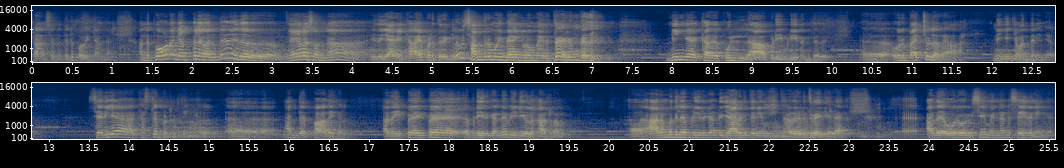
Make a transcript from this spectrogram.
ட்ரான்ஸ்ஃபர் எடுத்துகிட்டு போயிட்டாங்க. அந்த போன கப்பில் வந்து இது ஒரு நேரம் சொன்னால் இது யாரையும் காயப்படுத்துறீங்களோ ஒரு சந்திரமுகி பேங்களூர் மாதிரி தான் இருந்தது. நீங்கள் க புல்லா அப்படி இப்படி இருந்தது. ஒரு பேச்சுலரா நீங்கள் இங்கே வந்தீங்க சரியாக கஷ்டப்பட்டிருக்கீங்க. அந்த பாதைகள். அதை இப்போ இப்போ எப்படி இருக்குன்னு வீடியோவில் காட்டுறோம். ஆரம்பத்தில் எப்படி இருக்குன்னு யாருக்கு தெரியும்? அதை எடுத்து வைக்கல. அதை ஒரு ஒரு விஷயம் என்னென்னு செய்த நீங்கள்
